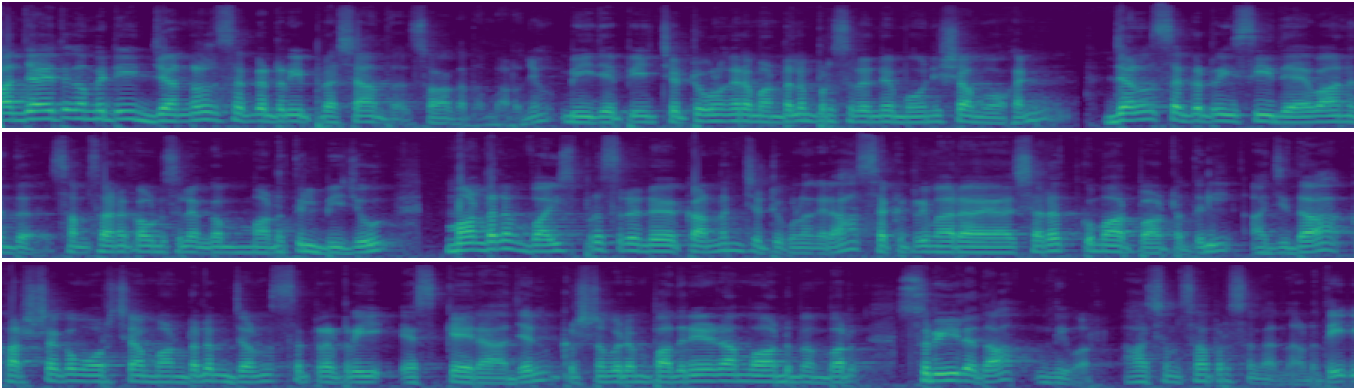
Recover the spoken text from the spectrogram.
Panchayat committee general secretary Prashanth സ്വാഗതം പറഞ്ഞു. ബി ജെ പി ചെട്ടുകുളങ്ങര മണ്ഡലം president Monisha Mohan general secretary C Devanand സംസ്ഥാന കൗൺസിൽ അംഗം മഠത്തിൽ ബിജു മണ്ഡലം വൈസ് പ്രസിഡന്റ് കണ്ണൻ ചെട്ടുകുളങ്ങര സെക്രട്ടറിമാരായ ശരത് കുമാർ പാട്ടത്തിൽ അജിത കർഷക മോർച്ച മണ്ഡലം general secretary S K Rajan Krishnapuram പതിനേഴാം വാർഡ് മെമ്പർ ശ്രീലത എന്നിവർ ആശംസാ പ്രസംഗം നടത്തി.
